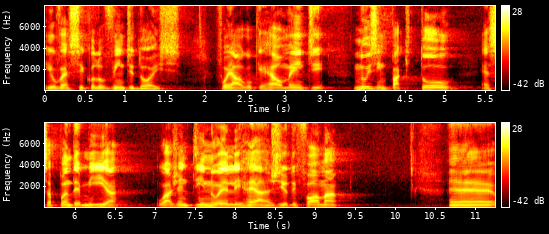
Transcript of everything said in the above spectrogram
e o versículo 22. Foi algo que realmente nos impactou essa pandemia. O argentino ele reagiu de forma é,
